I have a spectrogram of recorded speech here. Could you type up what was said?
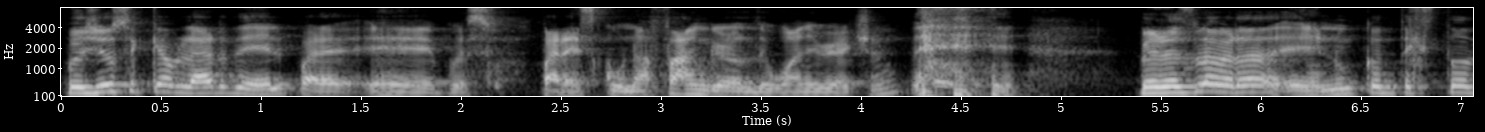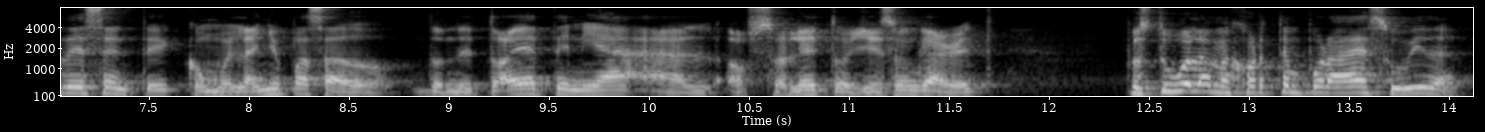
Pues yo sé que hablar de él eh, pues parezco una fangirl de One Direction, pero es la verdad, en un contexto decente como el año pasado, donde todavía tenía al obsoleto Jason Garrett, pues tuvo la mejor temporada de su vida.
